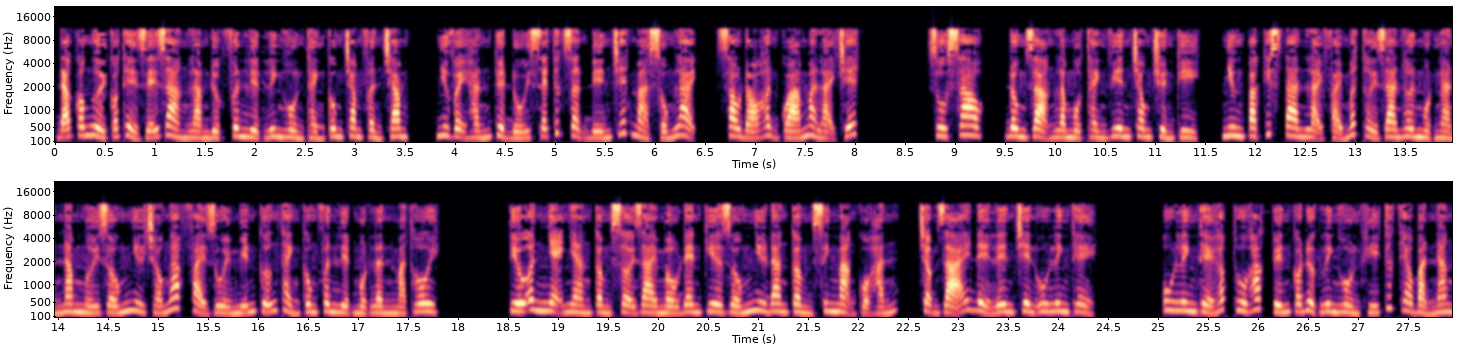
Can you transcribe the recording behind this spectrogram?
đã có người có thể dễ dàng làm được phân liệt linh hồn thành công trăm phần trăm, như vậy hắn tuyệt đối sẽ tức giận đến chết mà sống lại, sau đó hận quá mà lại chết. Dù sao, đồng dạng là một thành viên trong truyền kỳ, nhưng Pakistan lại phải mất thời gian hơn 1.000 năm mới giống như chó ngáp phải ruồi miễn cưỡng thành công phân liệt một lần mà thôi. Tiếu ân nhẹ nhàng cầm sợi dài màu đen kia giống như đang cầm sinh mạng của hắn, chậm rãi để lên trên U linh thể. U linh thể hấp thu hắc tuyến có được linh hồn khí tức theo bản năng,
